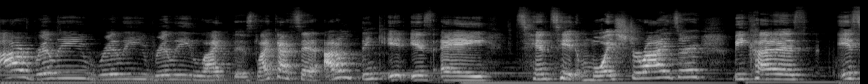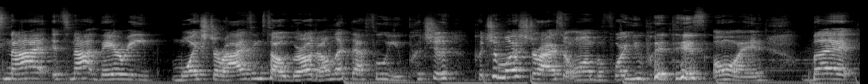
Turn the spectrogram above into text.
i really really really like this. Like i said i don't think it is a tinted moisturizer because it's not it's not very moisturizing. So girl don't let that fool you. Put your put your moisturizer on before you put this on. But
